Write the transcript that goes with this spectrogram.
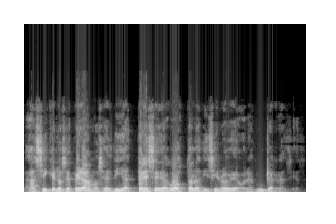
Así que los esperamos el día 13 de agosto a las 19 horas. Muchas gracias.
